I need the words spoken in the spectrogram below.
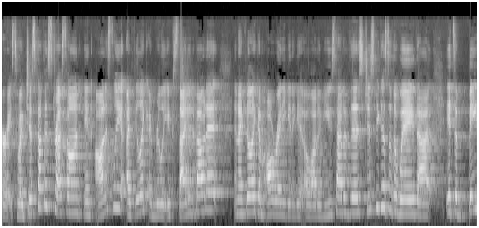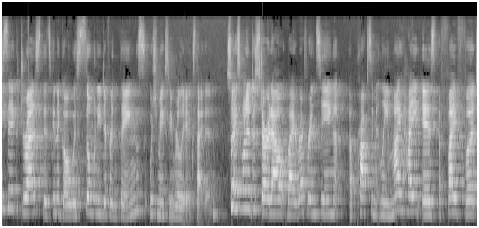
All right, so I just got this dress on and honestly, I feel like I'm really excited about it and I feel like I'm already gonna get a lot of use out of this just because of the way that it's a basic dress that's gonna go with so many different things, which makes me really excited. So I just wanted to start out by referencing approximately my height is five foot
